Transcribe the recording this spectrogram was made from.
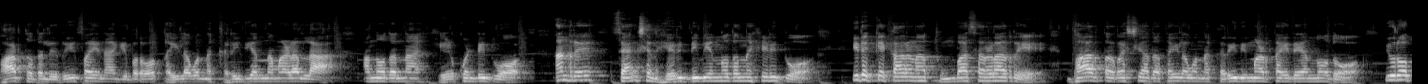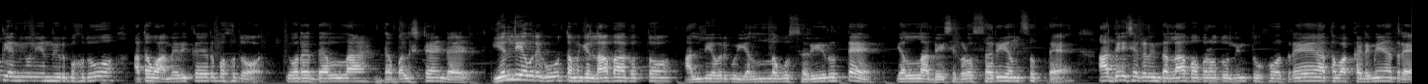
ಭಾರತದಲ್ಲಿ ರಿಫೈನ್ ಆಗಿ ಬರೋ ತೈಲವನ್ನು ಖರೀದಿಯನ್ನ ಮಾಡಲ್ಲ ಅನ್ನೋದನ್ನ ಹೇಳ್ಕೊಂಡಿದ್ವು. ಅಂದ್ರೆ ಸ್ಯಾಂಕ್ಷನ್ ಹೇರಿದ್ದೀವಿ ಅನ್ನೋದನ್ನ ಹೇಳಿದ್ವು. ಇದಕ್ಕೆ ಕಾರಣ ತುಂಬ ಸರಳ ರೀ. ಭಾರತ, ರಷ್ಯಾದ ತೈಲವನ್ನು ಖರೀದಿ ಮಾಡ್ತಾ ಇದೆ ಅನ್ನೋದು. ಯುರೋಪಿಯನ್ ಯೂನಿಯನ್ ಇರಬಹುದು ಅಥವಾ ಅಮೆರಿಕ ಇರಬಹುದು, ಇವರದ್ದೆಲ್ಲ ಡಬಲ್ ಸ್ಟ್ಯಾಂಡರ್ಡ್. ಎಲ್ಲಿಯವರೆಗೂ ತಮಗೆ ಲಾಭ ಆಗುತ್ತೋ ಅಲ್ಲಿಯವರೆಗೂ ಎಲ್ಲವೂ ಸರಿ ಇರುತ್ತೆ, ಎಲ್ಲ ದೇಶಗಳು ಸರಿ ಅನಿಸುತ್ತೆ. ಆ ದೇಶಗಳಿಂದ ಲಾಭ ಬರೋದು ನಿಂತು ಹೋದರೆ ಅಥವಾ ಕಡಿಮೆ ಆದರೆ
